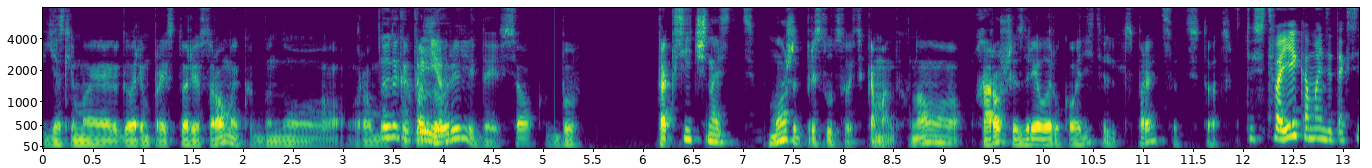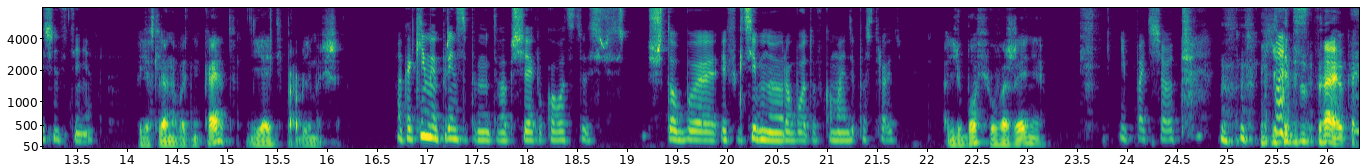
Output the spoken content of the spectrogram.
Если мы говорим про историю с Ромой, как бы, ну, Рому Ну, это как пожурили, да и все, как бы. Токсичность может присутствовать в командах, но хороший зрелый руководитель справится с этой ситуацией. То есть в твоей команде токсичности нет. Если она возникает, я эти проблемы решаю. А какими принципами ты вообще руководствуешься, чтобы эффективную работу в команде построить? Любовь и уважение. И почет. Я не знаю, как,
